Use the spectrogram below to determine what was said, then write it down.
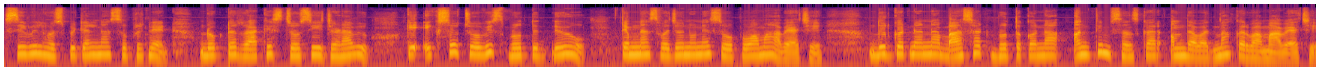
સિવિલ હોસ્પિટલના સુપ્રિન્ટેન્ડ ડોક્ટર રાકેશ જોશીએ જણાવ્યું કે એકસો ચોવીસ મૃતદેહો તેમના સ્વજનોને સોંપવામાં આવ્યા છે. દુર્ઘટનાના બાસઠ મૃતકોના અંતિમ સંસ્કાર અમદાવાદમાં કરવામાં આવ્યા છે.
